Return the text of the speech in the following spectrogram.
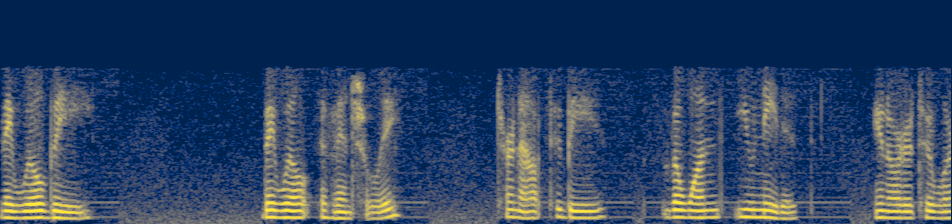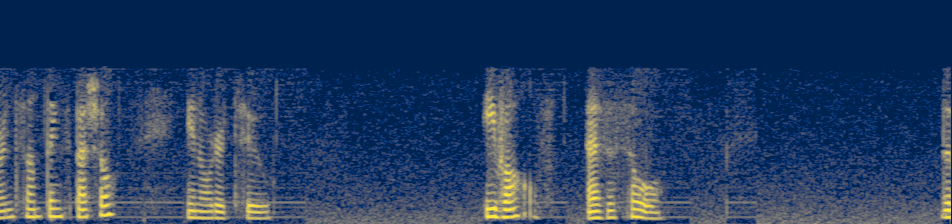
they will be, they will eventually turn out to be the ones you needed in order to learn something special, in order to evolve as a soul. The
